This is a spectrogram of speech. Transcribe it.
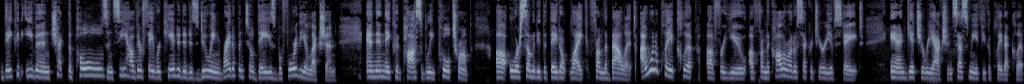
they could even check the polls and see how their favorite candidate is doing right up until days before the election, and then they could possibly pull Trump. Uh, or somebody that they don't like from the ballot. I want to play a clip uh, for you of from the Colorado Secretary of State and get your reaction. Sesame, if you could play that clip.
